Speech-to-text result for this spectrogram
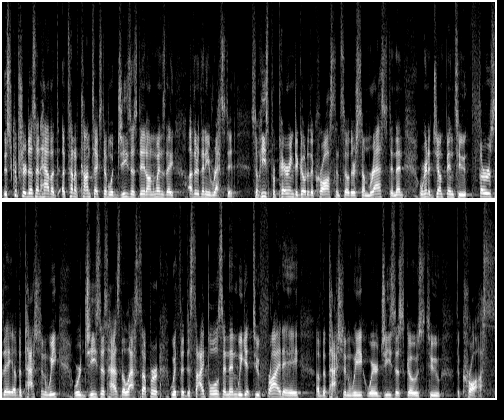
the scripture doesn't have a, a ton of context of what Jesus did on Wednesday other than he rested. So he's preparing to go to the cross, and so there's some rest. And then we're going to jump into Thursday of the Passion Week, where Jesus has the Last Supper with the disciples. And then we get to Friday of the Passion Week, where Jesus goes to the cross.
